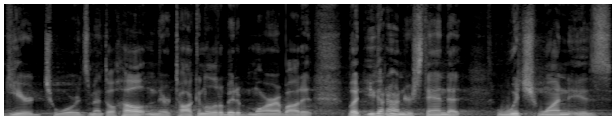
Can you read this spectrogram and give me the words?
geared towards mental health and they're talking a little bit more about it. But you got to understand that which one is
